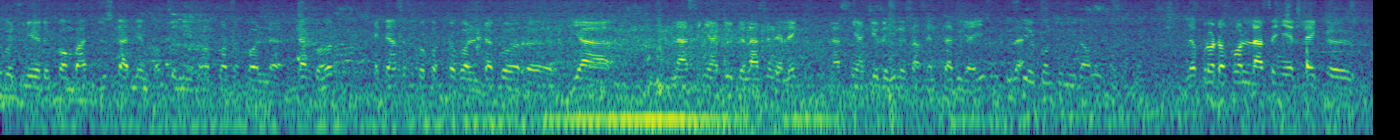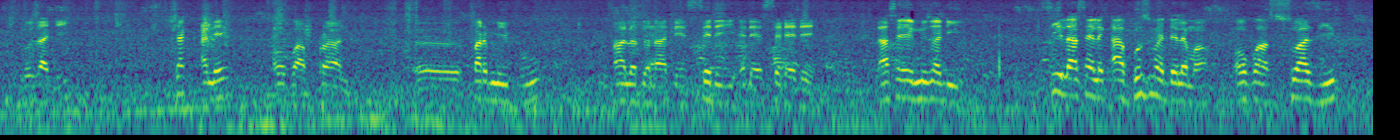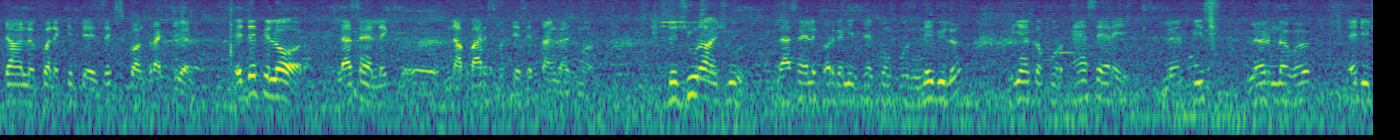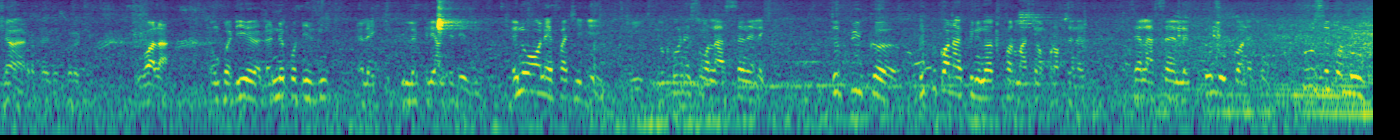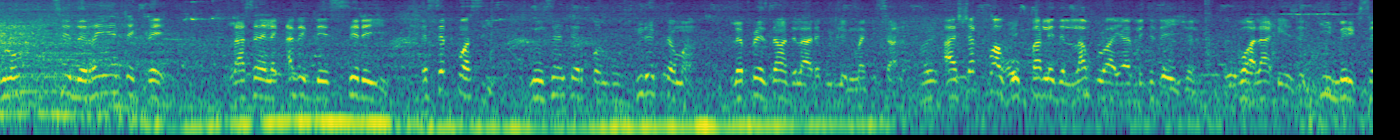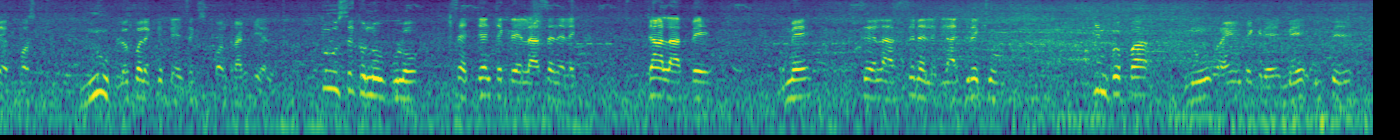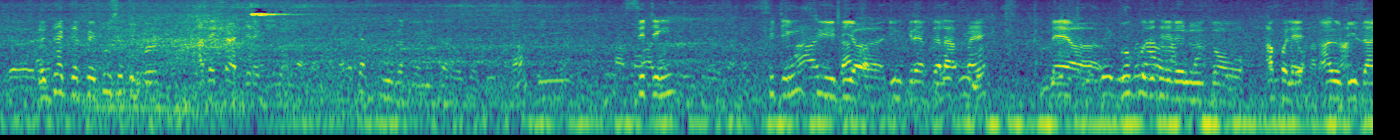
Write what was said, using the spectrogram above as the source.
continuer de combattre jusqu'à même obtenir un protocole d'accord. Et dans ce protocole d'accord, il y a la signature de la Sénélec, la signature de Innocence Tabiaï. Qu'est-ce qui est contenu dans le protocole Le protocole, la Sénélec nous a dit, chaque année, on va prendre euh, parmi vous en leur donnant des CDI et des CDD. La Sénélec nous a dit, si la Sénélec a besoin d'éléments, on va choisir dans le collectif des ex-contractuels. Et depuis lors, la Sénélec euh, n'a pas respecté cet engagement. De jour en jour, la Sénélec organise des concours nébuleux, rien que pour insérer leurs fils, leurs neveux et du genre. Voilà, on peut dire le népotisme et le, le clientélisme. Et nous, on est fatigués. Nous connaissons la Sénélec. Depuis qu'on depuis qu'on a fini notre formation professionnelle, c'est la Sénélec que nous connaissons. Tout ce que nous voulons, c'est de réintégrer la Sénélec avec des CDI. Et cette fois-ci, nous interpellons directement le président de la République, Macky Sall. À chaque fois que vous parlez de l'employabilité des jeunes, voilà des jeunes qui méritent ces postes. Nous, le collectif des ex-contractuels, tout ce que nous voulons, c'est d'intégrer la Sénélec dans la paix. Mais c'est la Sénélec, la direction, qui ne peut pas nous réintégrer, mais il fait, euh, le directeur fait tout ce qu'il veut avec sa direction. Qu'est-ce que vous venu faire aujourd'hui Sitting, sitting suivi euh, d'une grève de la faim, mais euh, beaucoup d'autorités nous ont appelés en nous disant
